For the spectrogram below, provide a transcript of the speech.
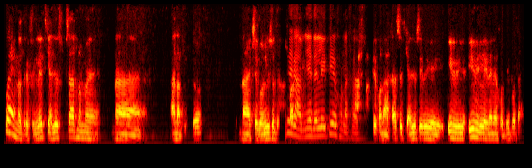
«Why not, ρε φίλε, έτσι κι αλλιώς ψάχνουμε να αναπτυχθώ, να ξεβολήσω τα Δεν γαμιέται, λέει, τι έχω να χάσω; τι έχω να χάσω και αλλιώς ήδη, ήδη, ήδη λέει δεν έχω τίποτα.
